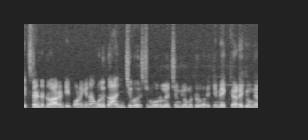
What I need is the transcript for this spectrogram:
எக்ஸ்டெண்டட் வாரண்டி போனீங்கன்னா உங்களுக்கு அஞ்சு வருஷம் ஒரு லட்சம் கிலோமீட்டர் வரைக்குமே கிடைக்குங்க.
